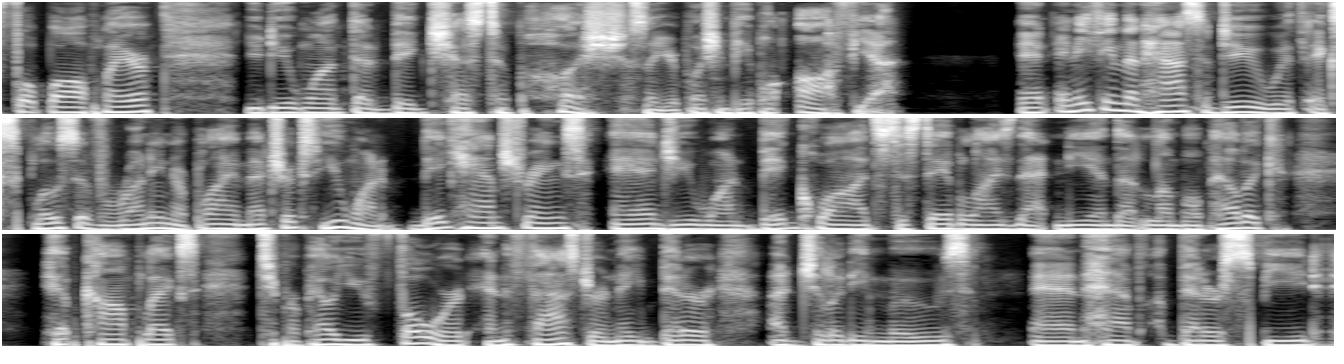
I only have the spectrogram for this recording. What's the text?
football player. You do want that big chest to push. So you're pushing people off you. And anything that has to do with explosive running or plyometrics, you want big hamstrings and you want big quads to stabilize that knee and that lumbopelvic hip complex to propel you forward and faster and make better agility moves and have a better speed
